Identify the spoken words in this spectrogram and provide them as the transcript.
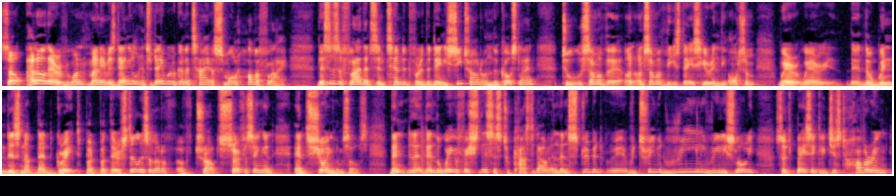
So, hello there everyone, my name is Daniel and today we're going to tie a small hover fly. This is a fly that's intended for the Danish sea trout on the coastline to some of the on, on some of these days here in the autumn where where the, the wind is not that great but but there still is a lot of, of trout surfacing and and showing themselves. Then the, then the way you fish this is to cast it out and then strip it re retrieve it really really slowly so it's basically just hovering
